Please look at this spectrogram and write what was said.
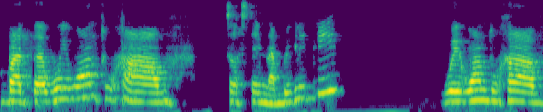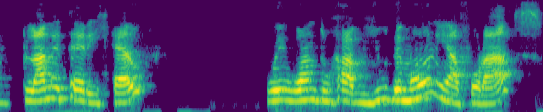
but uh, we want to have sustainability. We want to have planetary health. We want to have eudaimonia for us.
